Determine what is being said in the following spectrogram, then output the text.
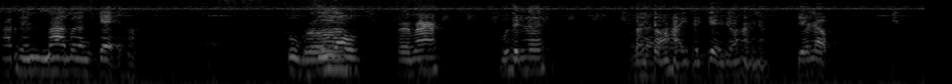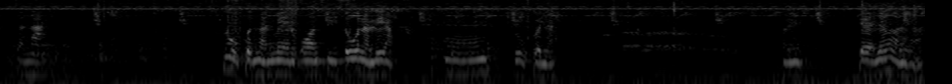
มาเห็นมาบางแกะค่ะปลูกเกลือเคยมาบ่เห็นเลยใส่เจาะหายใส่แก่เจอะหายค่ะเสียแล้วจะหนักลูกคนหันแม่ลูกอ่อนสีตู้นั่นเรียก อืมลูกคนน่ะอันนี้แก่เรื่องอะไรนะ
